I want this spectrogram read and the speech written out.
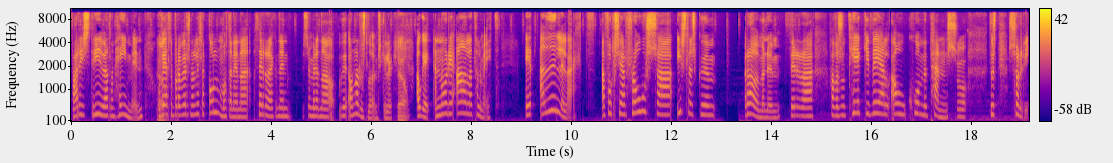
fara í stríð við allan heiminn. Og við ætlum bara að vera svona litla gólmóttan hérna þeirra einhvern veginn sem er hérna á, norðurslóðum skilur Já. ok, en nú er ég aðalega að tala með eitt. Er eðlilegt að fólk sé að rósa íslenskum ráðumönnum fyrir að hafa svona tekið vel á komu pens og þú veist, sorry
